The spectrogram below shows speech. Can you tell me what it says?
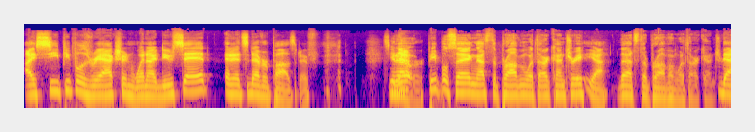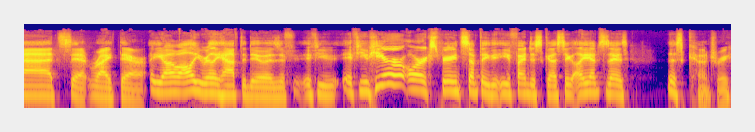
I see people's reaction when I do say it, and it's never positive. You know, never. people saying that's the problem with our country. Yeah. That's the problem with our country. That's it right there. You know, all you really have to do is if if you if you hear or experience something that you find disgusting, all you have to say is this country.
